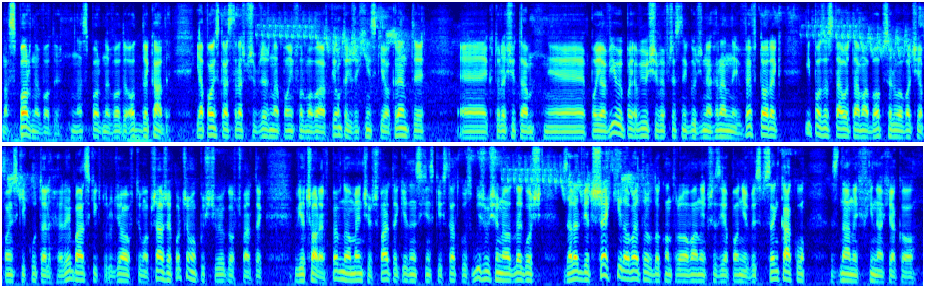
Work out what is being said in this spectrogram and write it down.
na sporne wody, na sporne wody od dekady. Japońska Straż Przybrzeżna poinformowała w piątek, że chińskie okręty, e, które się tam e, pojawiły, pojawiły się we wczesnych godzinach rannych we wtorek i pozostały tam, aby obserwować japoński kuter rybacki, który działał w tym obszarze, po czym opuściły go w czwartek wieczorem. W pewnym momencie w czwartek jeden z chińskich statków zbliżył się na odległość zaledwie 3 km do kontrolowanych przez Japonię wysp Senkaku, znanych w Chinach jako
